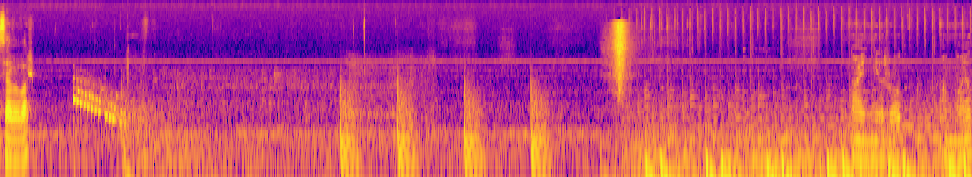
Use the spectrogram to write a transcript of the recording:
Mesafe var. Nine Mill Road, one mile.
